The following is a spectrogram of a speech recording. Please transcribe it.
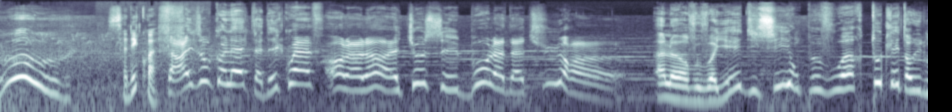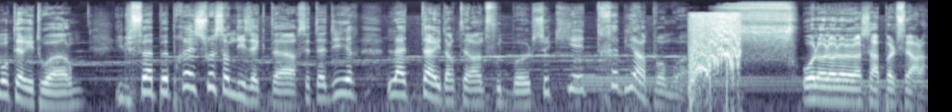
Ouh, ça décoiffe. T'as raison, Colette, la décoiffe Oh là là, et que c'est beau la nature Alors, vous voyez, d'ici, on peut voir toute l'étendue de mon territoire. Il fait à peu près 70 hectares, c'est-à-dire la taille d'un terrain de football, ce qui est très bien pour moi. Oh là là là là, ça va pas le faire là.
